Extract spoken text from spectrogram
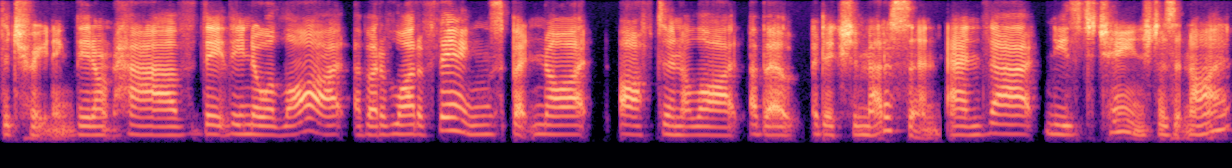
the training. They don't have they they know a lot about a lot of things, but not often a lot about addiction medicine. And that needs to change, does it not?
